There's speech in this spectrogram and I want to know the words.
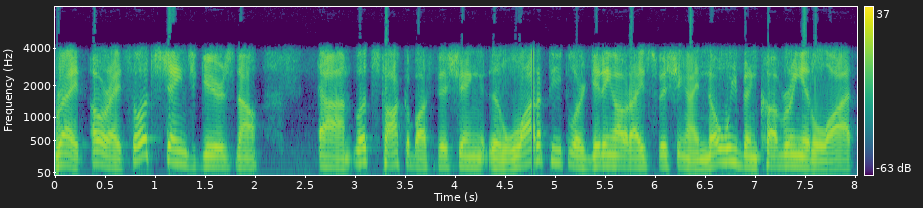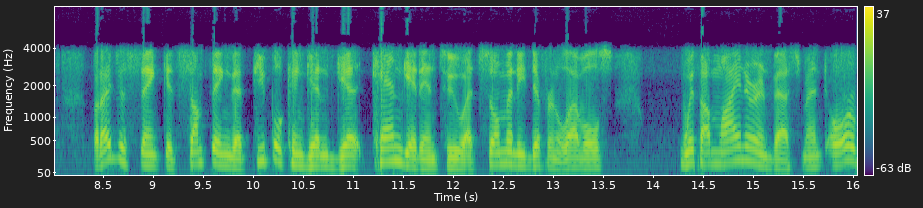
Right. All right. So let's change gears now. Um, let's talk about fishing. A lot of people are getting out ice fishing. I know we've been covering it a lot, but I just think it's something that people can get, get can get into at so many different levels with a minor investment, or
